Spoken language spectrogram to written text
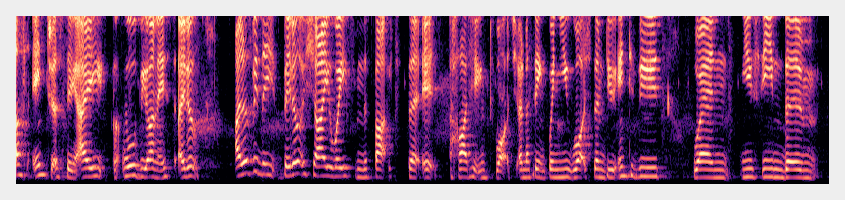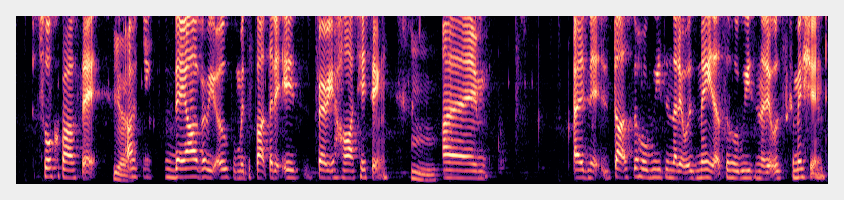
That's interesting. I will be honest. I don't. I don't think they, they don't shy away from the fact that it's hard hitting to watch. And I think when you watch them do interviews, when you've seen them talk about it, Yeah. I think they are very open with the fact that it is very hard hitting. Hmm. Um, and it, that's the whole reason that it was made. That's the whole reason that it was commissioned.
